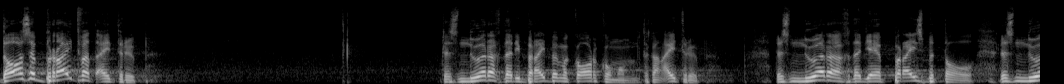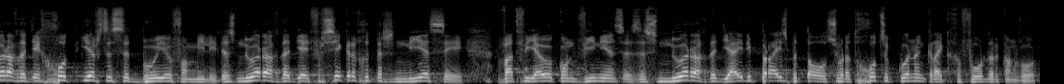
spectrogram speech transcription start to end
Daar's 'n bruid wat uitroep. Dis nodig dat die bruid bymekaar kom om te kan uitroep. Dis nodig dat jy 'n prys betaal. Dis nodig dat jy God eerste sit bo jou familie. Dis nodig dat jy versekerde goederes nee sê wat vir jou 'n convenience is. Dis nodig dat jy die prys betaal sodat God se koninkryk gevorder kan word.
